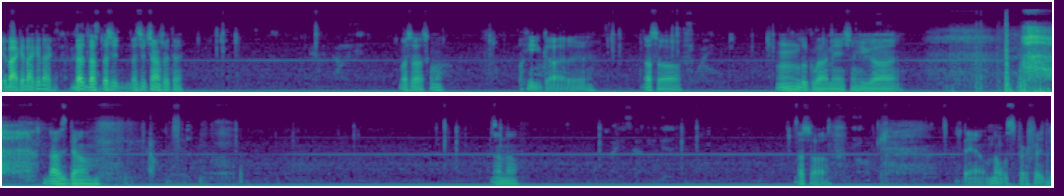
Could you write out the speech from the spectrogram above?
Get back, get back, get back. That, that's that's your, that's your chance right there. What's us? Come on. Oh, he got it. That's off. Hmm, look like mansion he got. that was dumb. I know. That's off. Damn, that was perfect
